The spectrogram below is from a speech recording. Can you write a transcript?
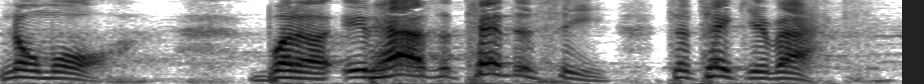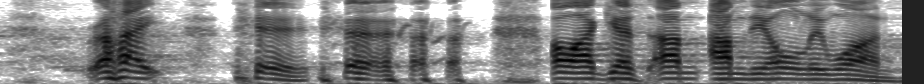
no more. But uh, it has a tendency to take you back, right? oh, I guess I'm, I'm the only one.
